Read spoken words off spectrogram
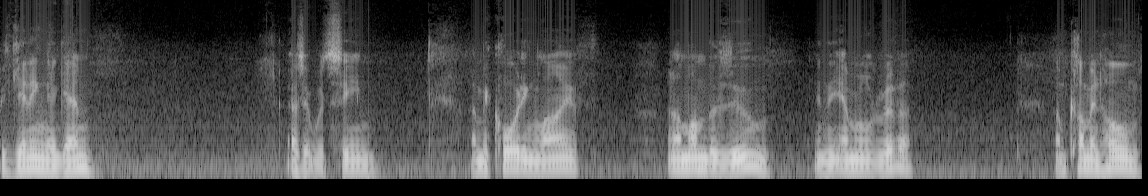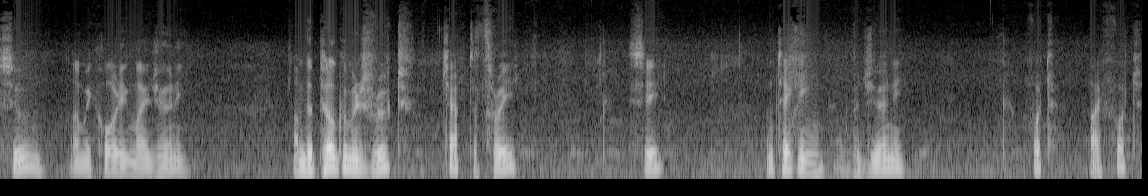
beginning again, as it would seem. I'm recording live and I'm on the Zoom in the Emerald River. I'm coming home soon. I'm recording my journey. I'm the Pilgrimage Route, chapter 3. See? I'm taking the journey foot by foot,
